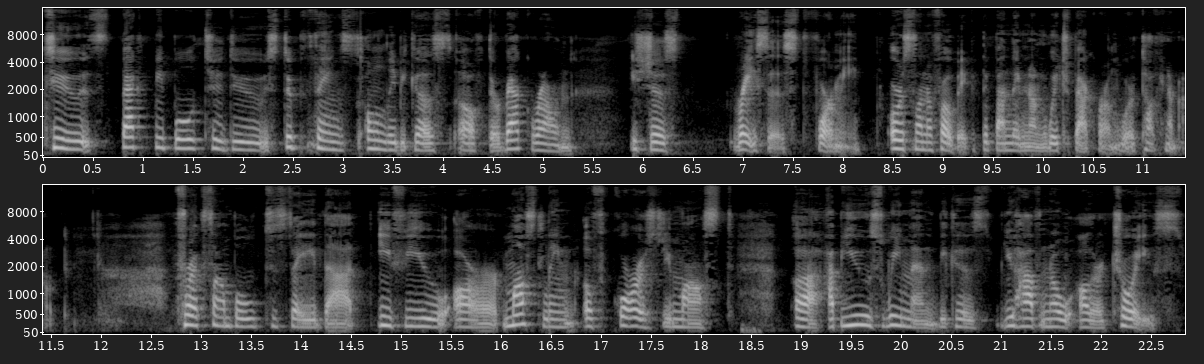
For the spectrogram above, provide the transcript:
To expect people to do stupid things only because of their background is just racist for me or xenophobic, depending on which background we're talking about. For example, to say that if you are Muslim, of course you must uh, abuse women because you have no other choice,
